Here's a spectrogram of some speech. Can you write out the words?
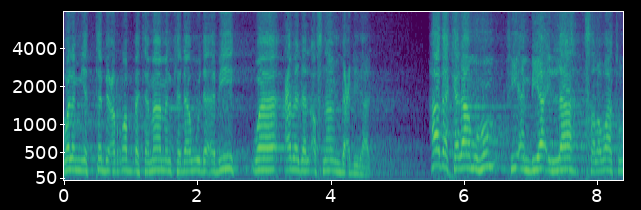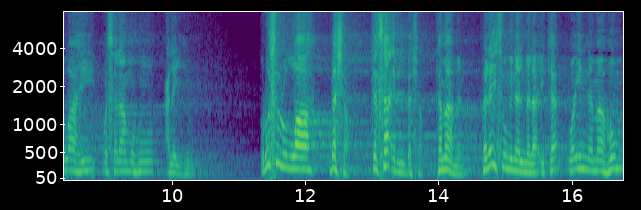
ولم يتبع الرب تماما كداود أبيه وعبد الأصنام بعد ذلك. هذا كلامهم في أنبياء الله صلوات الله وسلامه عليهم. رسل الله بشر كسائر البشر تماما فليسوا من الملائكة وإنما هم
